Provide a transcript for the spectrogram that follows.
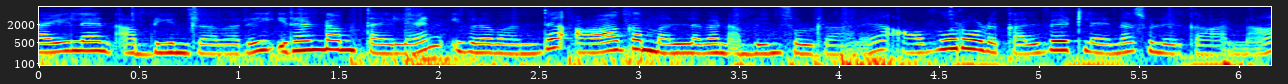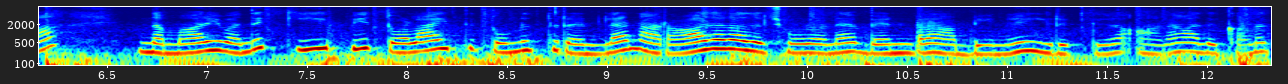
தைலண்ட் அப்படின்றவர் இரண்டாம் தைலன் இவரை வந்து ஆக மல்லவன் அப்படின்னு சொல்கிறாரு அவரோட கல்வெட்டில் என்ன சொல்லியிருக்காருன்னா இந்த மாதிரி வந்து கிபி தொள்ளாயிரத்தி தொண்ணூற்றி ரெண்டில் நான் ராஜராஜ சோழனை வென்றேன் அப்படின்னு இருக்குது ஆனால் அதுக்கான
